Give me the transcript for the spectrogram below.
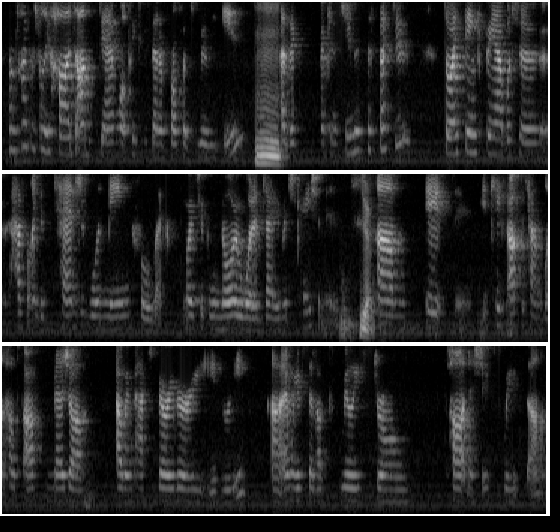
sometimes it's really hard to understand what 50% of profits really is mm. as a, a, consumer's perspective. So I think being able to have something that's tangible and meaningful, like most people know what a day of education is, yeah. Um, it, it keeps us accountable. It helps us measure our impact very, very easily. Uh, and we've set up really strong partnerships with um,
